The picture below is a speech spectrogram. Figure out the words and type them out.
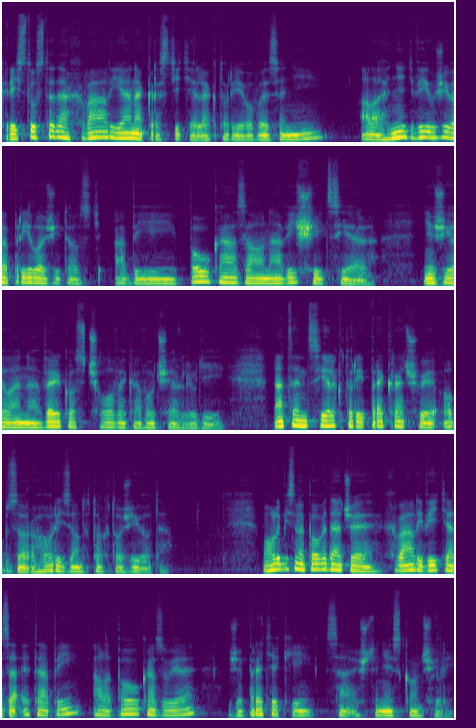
Kristus teda chváli Jana Krstiteľa, ktorý je vo vezení, ale hneď využíva príležitosť, aby poukázal na vyšší cieľ – než je len veľkosť človeka v očiach ľudí. Na ten cieľ, ktorý prekračuje obzor, horizont tohto života. Mohli by sme povedať, že chváli víťaza etapy, ale poukazuje, že preteky sa ešte neskončili.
